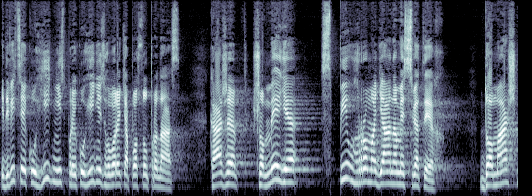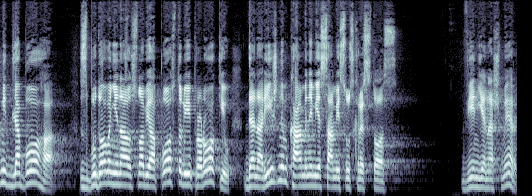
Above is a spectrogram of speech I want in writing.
І дивіться, яку гідність, про яку гідність говорить апостол про нас. Каже, що ми є співгромадянами святих, домашні для Бога, збудовані на основі апостолів і пророків, де наріжним каменем є сам Ісус Христос. Він є наш мир.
